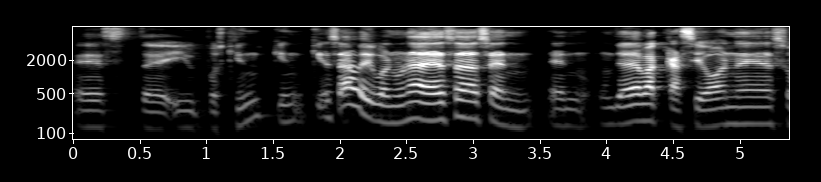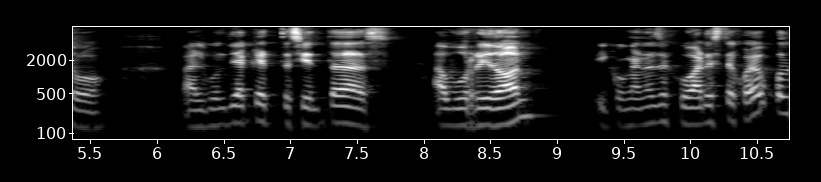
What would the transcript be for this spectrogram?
este, y pues quién, quién, quién sabe, en una de esas, en, en, un día de vacaciones o algún día que te sientas aburridón y con ganas de jugar este juego, pues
